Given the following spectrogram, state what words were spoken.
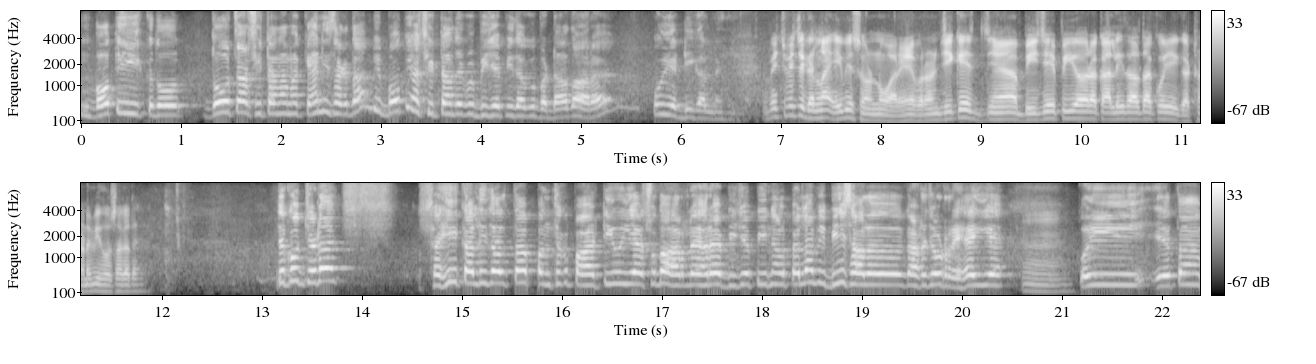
ਬਹੁਤੀ ਇੱਕ ਦੋ ਦੋ ਚਾਰ ਸੀਟਾਂ ਦਾ ਮੈਂ ਕਹਿ ਨਹੀਂ ਸਕਦਾ ਵੀ ਬਹੁਤੀਆਂ ਸੀਟਾਂ ਤੇ ਕੋਈ ਬੀਜੇਪੀ ਦਾ ਕੋਈ ਵੱਡਾ ਆਧਾਰ ਹੈ ਕੋਈ ਐਡੀ ਗੱਲ ਨਹੀਂ ਵਿੱਚ ਵਿੱਚ ਗੱਲਾਂ ਇਹ ਵੀ ਸੁਣਨ ਨੂੰ ਆ ਰਹੀਆਂ ਨੇ ਵਰੁਣ ਜੀ ਕਿ ਬੀਜੇਪੀ ਔਰ ਅਕਾਲੀ ਦਲ ਦਾ ਕੋਈ ਗਠਨ ਵੀ ਹੋ ਸਕਦਾ ਹੈ? ਦੇਖੋ ਜਿਹੜਾ ਸਹੀ ਅਕਾਲੀ ਦਲ ਤਾਂ ਪੰਥਕ ਪਾਰਟੀ ਹੋਈ ਹੈ ਸੁਧਾਰ ਲਹਿਰ ਹੈ ਬੀਜੇਪੀ ਨਾਲ ਪਹਿਲਾਂ ਵੀ 20 ਸਾਲ ਗੱਠਜੋੜ ਰਿਹਾ ਹੀ ਹੈ। ਕੋਈ ਇਹ ਤਾਂ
